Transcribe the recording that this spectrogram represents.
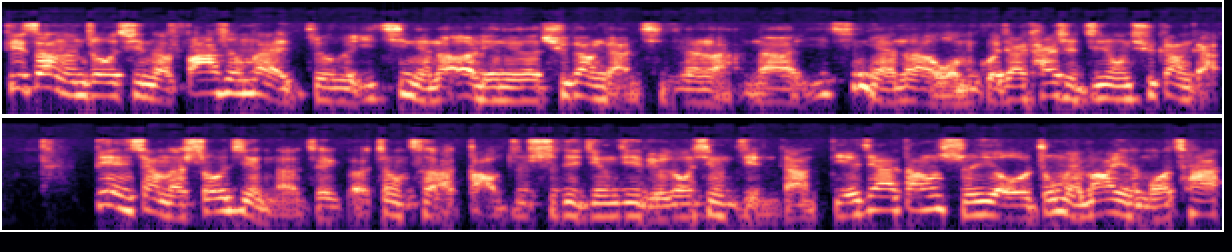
第三轮周期呢，发生在这个一七年到二零年的去杠杆期间了。那一七年呢，我们国家开始金融去杠杆，变相的收紧了这个政策，导致实体经济流动性紧张，叠加当时有中美贸易的摩擦，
